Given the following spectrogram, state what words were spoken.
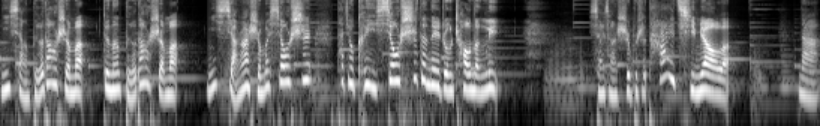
你想得到什么就能得到什么，你想让什么消失，它就可以消失的那种超能力。想想是不是太奇妙了？那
